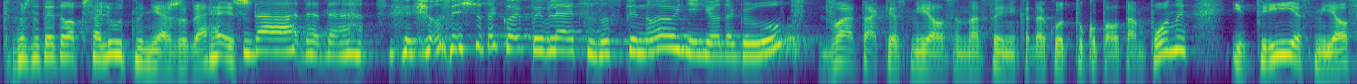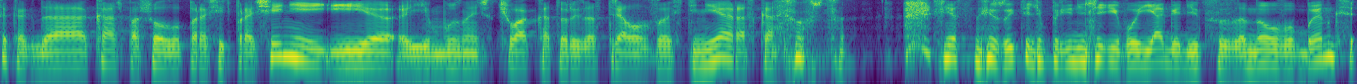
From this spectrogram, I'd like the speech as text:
потому что ты этого абсолютно не ожидаешь. Да, да, да. Он еще такой появляется за спиной у нее, такой уп. Два так я смеялся на сцене, когда кот покупал тампоны, и три я смеялся, когда Каш пошел просить прощения, и ему, значит, чувак, который застрял в стене, рассказывал, что местные жители приняли его ягодицы за нового Бэнкси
